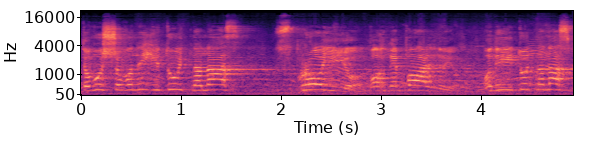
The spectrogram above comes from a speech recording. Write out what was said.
тому що вони йдуть на нас зброєю вогнепальною. Вони йдуть на нас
